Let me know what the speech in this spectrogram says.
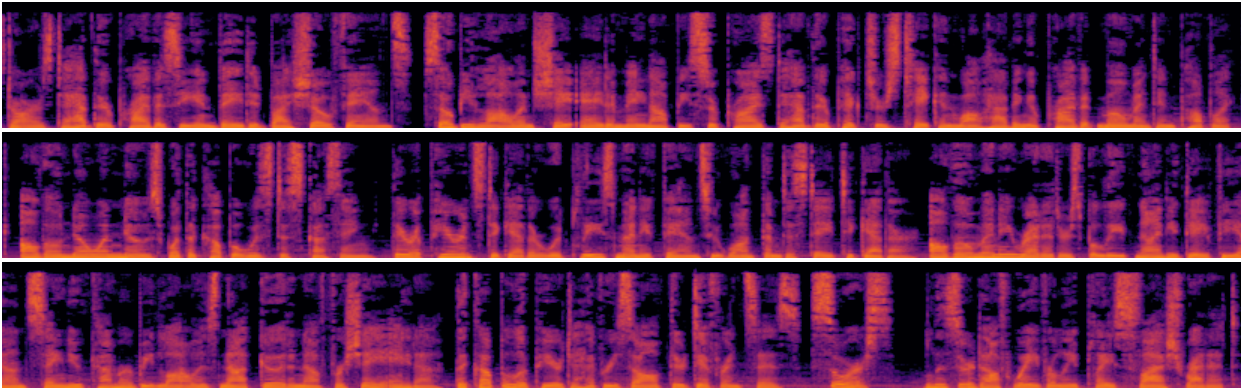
stars to have their privacy invaded by show fans. So Bilal and Shaeeda may not be surprised to have their pictures taken while having a private moment in public. Although no one knows what the couple was discussing, their appearance together would please many fans who want them to stay together. Although many Redditors believe 90 Day Fiancé newcomer Bilal is not good enough for Shaeeda, the couple appear to have resolved their differences. Source, Lizard off Waverly Place slash Reddit.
